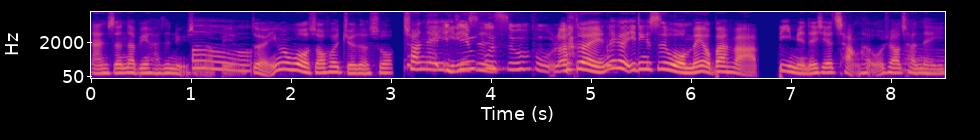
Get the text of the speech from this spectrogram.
男生那边还是女生那边。对，因为我有时候会觉得说穿内衣已经不舒服了。对，那个一定是我没有办法避免的一些场合，我需要穿内衣。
